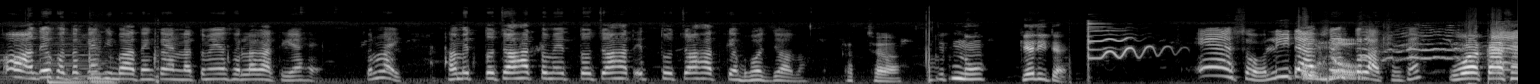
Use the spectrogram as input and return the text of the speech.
हाँ देखो तो कैसी बात है कहना तुम्हें ऐसा लगाती है। सुन लाई? हम इतो चाहत तुम्हें इतो चाहत इतो चाहत के बहुत ज़्यादा। अच्छा इतनो? के लीटर? ए सो लीटर से तो लाछू थे वो कैसे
